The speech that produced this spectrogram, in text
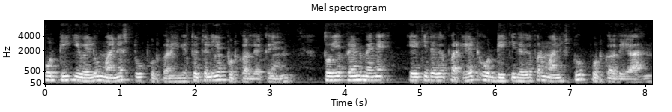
और डी की वैल्यू माइनस टू पुट करेंगे। तो चलिए पुट कर लेते हैं। तो ये फ्रेंड मैंने ए की जगह पर एट और डी की जगह पर माइनस टू पुट कर दिया है।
